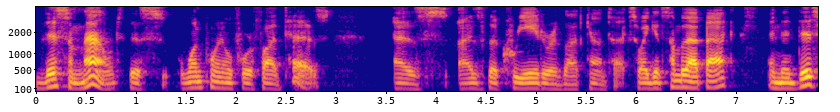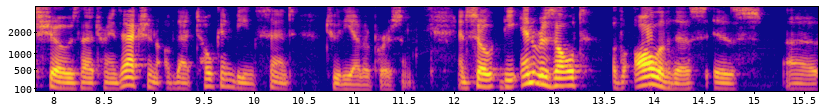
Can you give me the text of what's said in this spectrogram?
this amount, this 1.045 tez, as, as the creator of that contact. So I get some of that back, and then this shows that transaction of that token being sent to the other person. And so the end result of all of this is uh,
